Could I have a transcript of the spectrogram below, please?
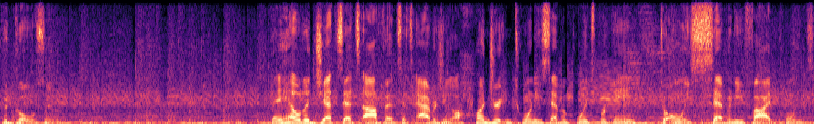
the goal zone. They held a Jet Sets offense that's averaging 127 points per game to only 75 points,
